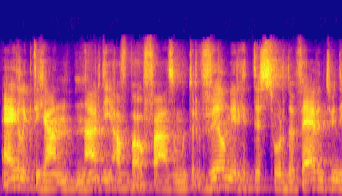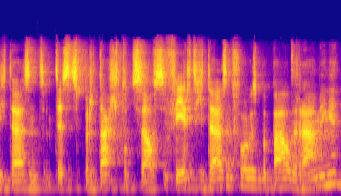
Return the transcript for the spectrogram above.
eigenlijk te gaan naar die afbouwfase moet er veel meer getest worden. 25.000 tests per dag tot zelfs 40.000 volgens bepaalde ramingen.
